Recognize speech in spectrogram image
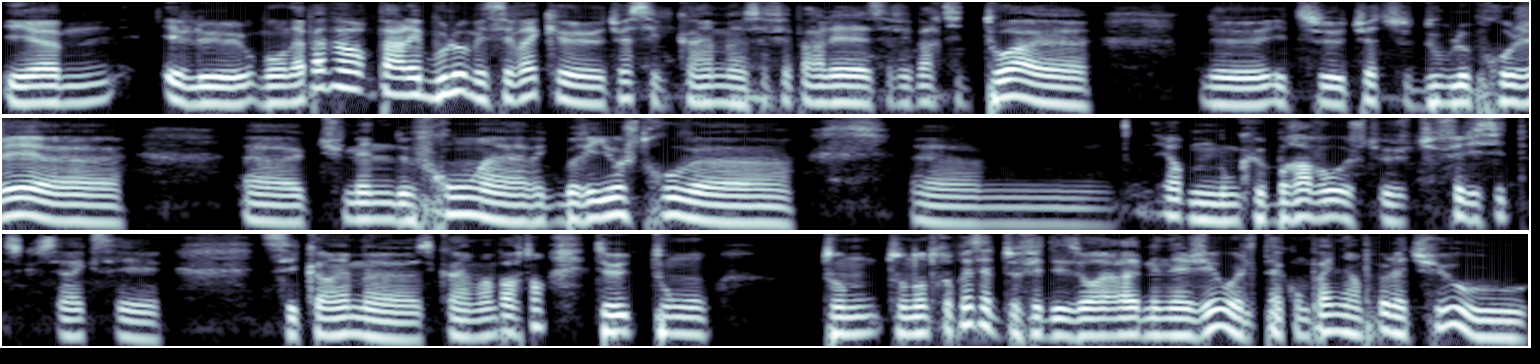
et, euh, et le bon, on n'a pas parlé boulot, mais c'est vrai que tu vois, c'est quand même, ça fait parler, ça fait partie de toi euh, de et de ce, tu vois, de ce double projet. Euh, que tu mènes de front euh, avec brio, je trouve. Euh, euh, donc bravo, je te, je te, félicite parce que c'est vrai que c'est c'est quand même c'est quand même important. Ton ton ton entreprise, elle te fait des horaires aménagés ou elle t'accompagne un peu là-dessus ou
